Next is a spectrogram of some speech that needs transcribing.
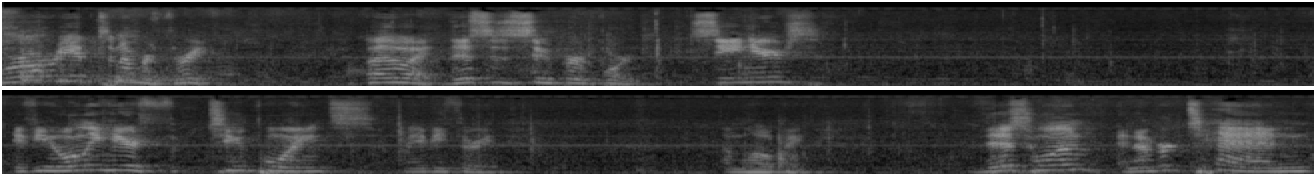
We're already up to number three. By the way, this is super important. Seniors, if you only hear two points, maybe three, I'm hoping. This one and number 10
